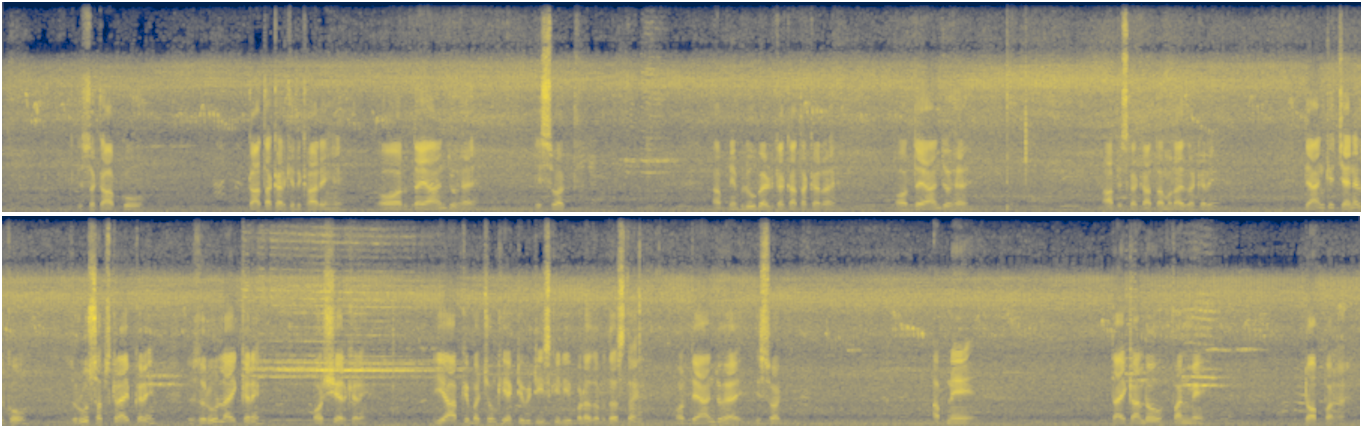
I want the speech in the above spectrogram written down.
صاحب اس وقت آپ کو کاتا کر کے دکھا رہے ہیں اور دیان جو ہے اس وقت اپنے بلو بیلٹ کا کاتا کر رہا ہے اور دیان جو ہے آپ اس کا کاتا ملاحظہ کریں دیان کے چینل کو ضرور سبسکرائب کریں ضرور لائک کریں اور شیئر کریں یہ آپ کے بچوں کی ایکٹیویٹیز کے لیے بڑا زبردست ہے اور دیان جو ہے اس وقت اپنے تائیکانڈو فن میں ٹاپ پر ہے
